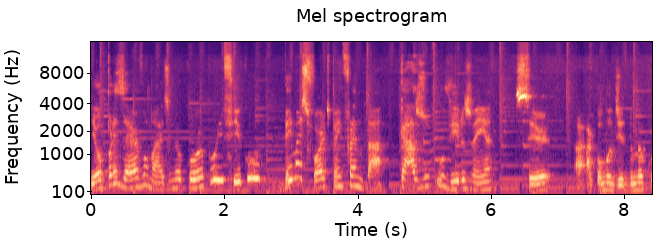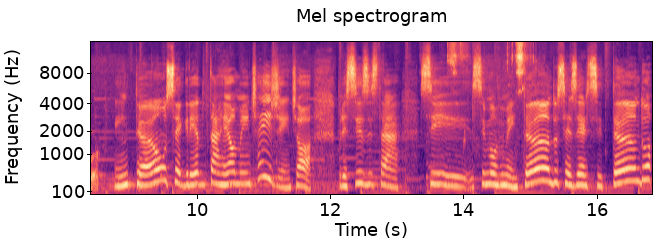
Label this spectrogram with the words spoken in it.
eu preservo mais o meu corpo e fico bem mais forte para enfrentar caso o vírus venha ser acomodido no meu corpo. Então, o segredo está realmente aí, gente, ó. Precisa estar se, se movimentando, se exercitando,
